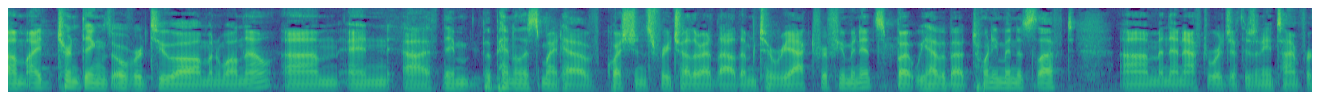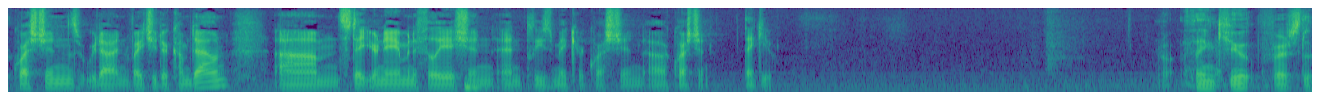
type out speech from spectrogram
Um, I'd turn things over to uh, Manuel now, um, and uh, they, the panelists might have questions for each other. I'd allow them to react for a few minutes, but we have about 20 minutes left. Um, and then afterwards, if there's any time for questions, we'd invite you to come down, um, state your name and affiliation, and please make your question uh, question. Thank you. Thank you. First, uh,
